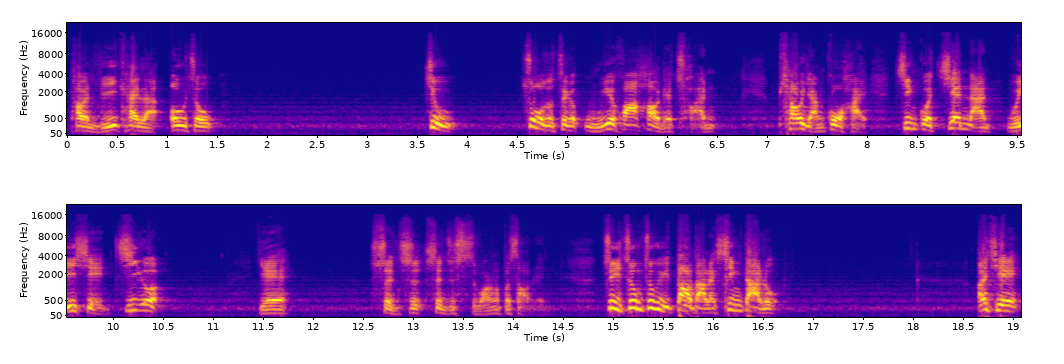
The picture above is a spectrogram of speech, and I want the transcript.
他们离开了欧洲，就坐着这个五月花号的船。漂洋过海，经过艰难、危险、饥饿，也损失甚至死亡了不少人。最终，终于到达了新大陆，而且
